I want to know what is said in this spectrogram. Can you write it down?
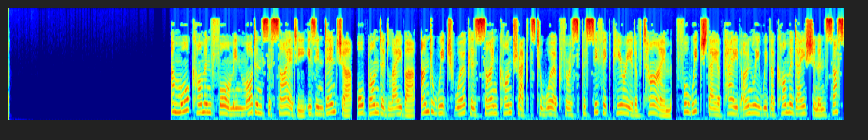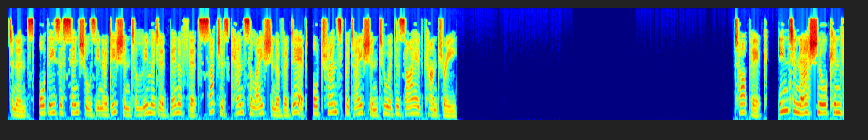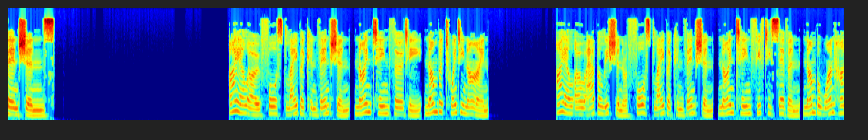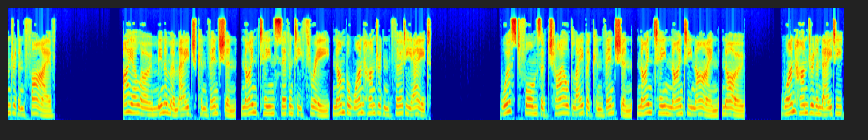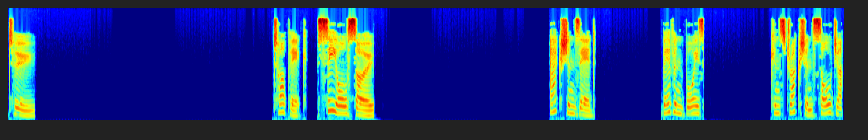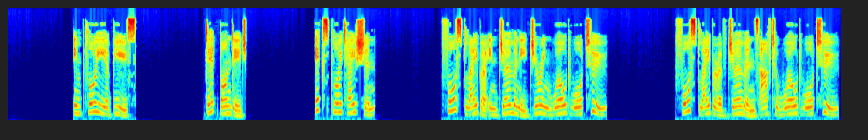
A more common form in modern society is indenture, or bonded labor, under which workers sign contracts to work for a specific period of time, for which they are paid only with accommodation and sustenance, or these essentials in addition to limited benefits such as cancellation of a debt, or transportation to a desired country. Topic International conventions. ILO Forced Labor Convention 1930 number 29 ILO Abolition of Forced Labor Convention 1957 number 105 ILO Minimum Age Convention 1973 number 138 Worst Forms of Child Labor Convention, 1999 No. 182. Topic. See also Action Z Bevan Boys Construction soldier Employee abuse Debt bondage Exploitation Forced labor in Germany during World War II Forced labor of Germans after World War II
